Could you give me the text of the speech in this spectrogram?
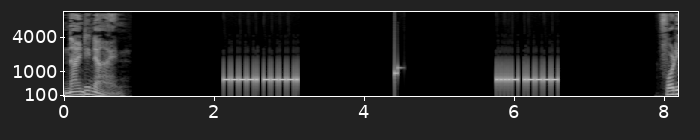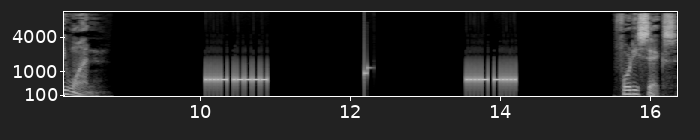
99. 41. 46.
